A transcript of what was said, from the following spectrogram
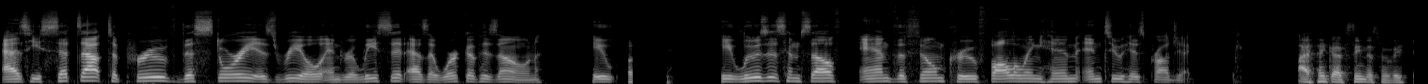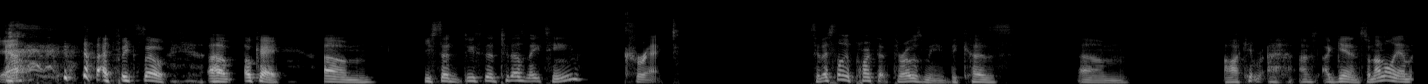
As he sets out to prove this story is real and release it as a work of his own, he he loses himself and the film crew following him into his project. I think I've seen this movie. Yeah? I think so. Um, okay. Um, you said you said 2018. Correct. See, that's the only part that throws me because, um, oh, I can't. I'm, again, so not only am,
